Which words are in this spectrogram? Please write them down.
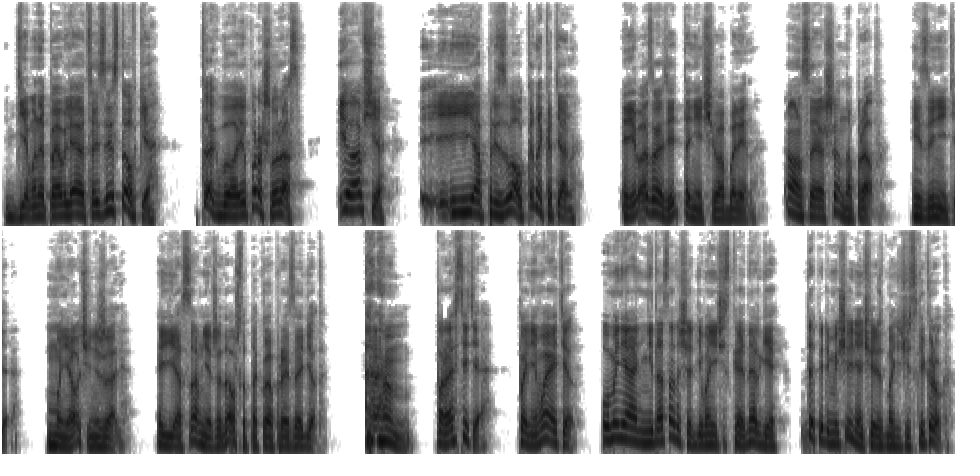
Демоны появляются из листовки. Так было и в прошлый раз. И вообще, я призвал Канакотян». И возразить-то нечего, блин. Он совершенно прав. Извините. Мне очень жаль. Я сам не ожидал, что такое произойдет. Простите. Понимаете, у меня недостаточно демонической энергии для перемещения через магический круг.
